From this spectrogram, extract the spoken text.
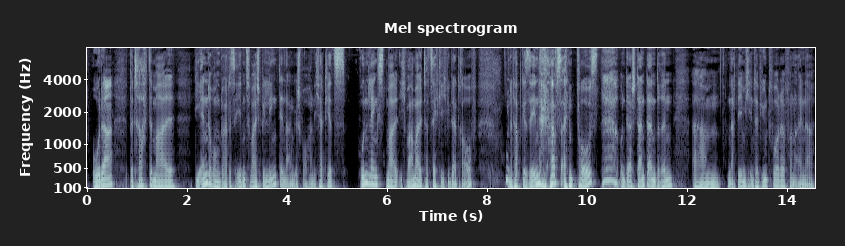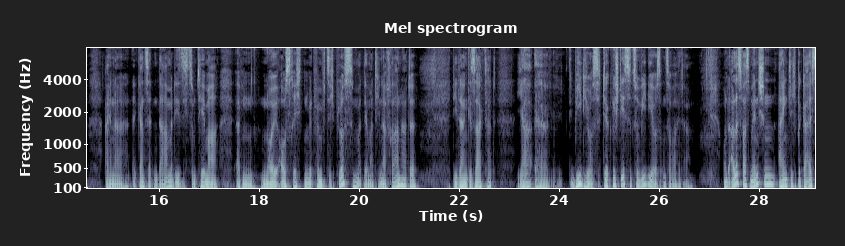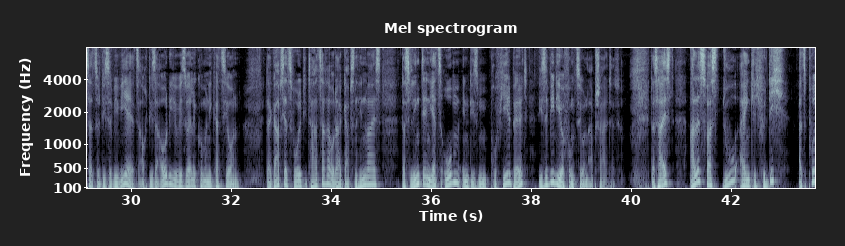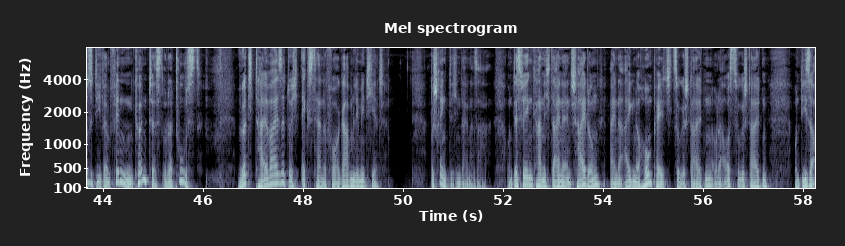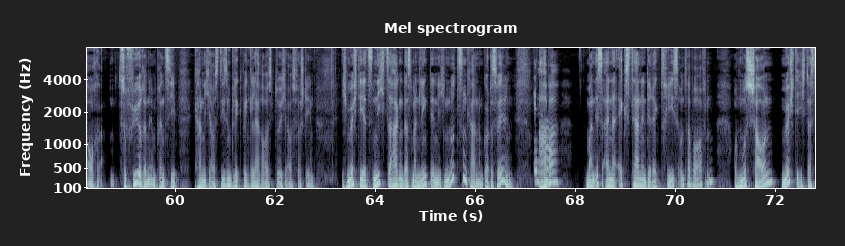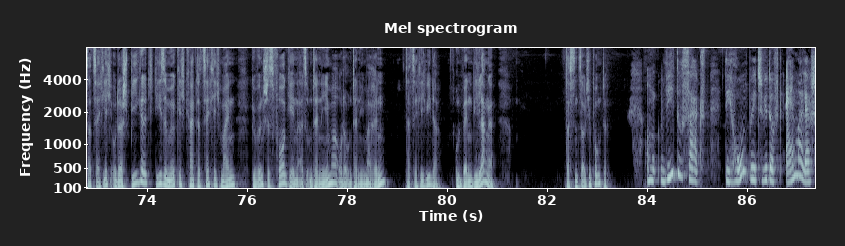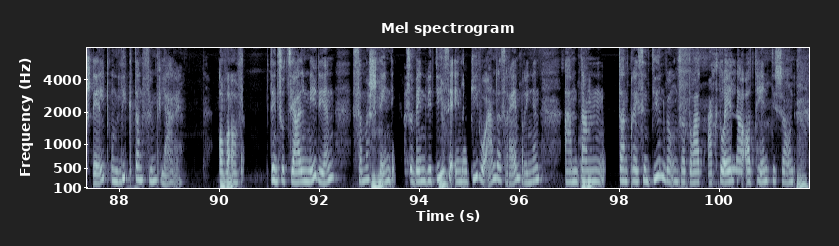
Oder betrachte mal die Änderung. Du hattest eben zum Beispiel LinkedIn angesprochen. Ich hatte jetzt unlängst mal, ich war mal tatsächlich wieder drauf und habe gesehen, da gab es einen Post und da stand dann drin, ähm, nachdem ich interviewt wurde von einer einer ganz netten Dame, die sich zum Thema ähm, neu ausrichten mit 50 plus, der Martina Frahn hatte, die dann gesagt hat, ja, äh, Videos, Dirk, wie stehst du zu Videos und so weiter. Und alles, was Menschen eigentlich begeistert, so diese wie wir jetzt, auch diese audiovisuelle Kommunikation, da gab es jetzt wohl die Tatsache oder gab es einen Hinweis, dass LinkedIn jetzt oben in diesem Profilbild diese Videofunktion abschaltet. Das heißt, alles, was du eigentlich für dich als positiv empfinden könntest oder tust, wird teilweise durch externe Vorgaben limitiert. Beschränkt dich in deiner Sache. Und deswegen kann ich deine Entscheidung, eine eigene Homepage zu gestalten oder auszugestalten und diese auch zu führen im Prinzip, kann ich aus diesem Blickwinkel heraus durchaus verstehen. Ich möchte jetzt nicht sagen, dass man LinkedIn nicht nutzen kann, um Gottes Willen. Genau. Aber man ist einer externen Direktrice unterworfen und muss schauen, möchte ich das tatsächlich oder spiegelt diese Möglichkeit tatsächlich mein gewünschtes Vorgehen als Unternehmer oder Unternehmerin tatsächlich wieder? Und wenn, wie lange? Das sind solche Punkte. Und wie du sagst, die Homepage wird oft einmal erstellt und liegt dann fünf Jahre. Aber mhm. auf den sozialen Medien sind wir mhm. ständig. Also wenn wir diese ja. Energie woanders reinbringen, ähm, dann, mhm. dann präsentieren wir uns dort aktueller, authentischer und ja.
